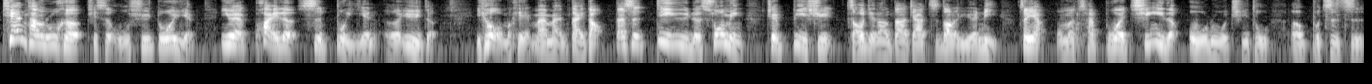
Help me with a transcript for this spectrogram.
天堂如何？其实无需多言，因为快乐是不言而喻的。以后我们可以慢慢带到，但是地狱的说明却必须早点让大家知道了原理，这样我们才不会轻易的误入歧途而不自知。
